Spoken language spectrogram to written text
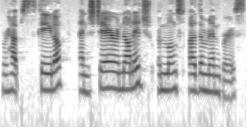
perhaps scale up and share knowledge amongst other members.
